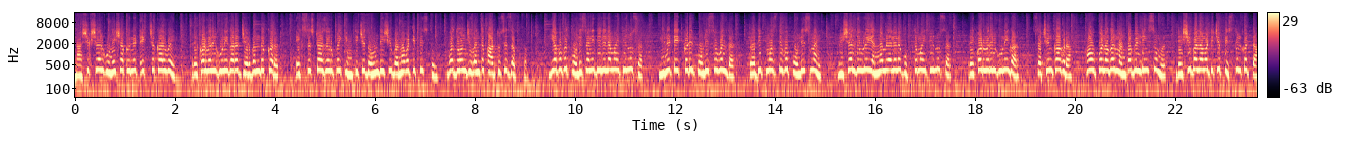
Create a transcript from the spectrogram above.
नाशिक शहर गुन्हे शाखा युनिट एकच्या कारवाईत रेकॉर्डवरील गुन्हेगारात जेरबंद करत एकसष्ट हजार रुपये किमतीचे दोन देशी बनावटी पिस्तूल व दोन जिवंत कारतुसे जप्त. याबाबत पोलिसांनी दिलेल्या माहितीनुसार युनिट एक कडील पोलीस हवालदार प्रदीप मस्ते व पोलीस नाईक विशाल देवरे यांना मिळालेल्या गुप्त माहितीनुसार रेकॉर्डवरील गुन्हेगार सचिन कागडा हा उपनगर मनपा बिल्डिंग समोर देशी बनावटीचे पिस्तूल कट्टा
